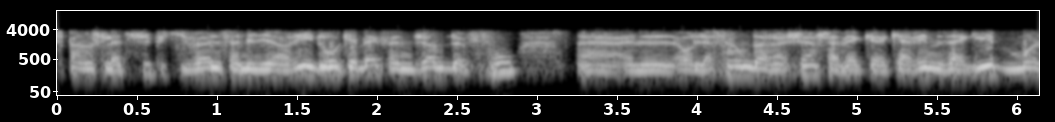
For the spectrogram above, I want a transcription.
se penchent là-dessus puis qui veulent s'améliorer. Hydro-Québec fait un job de fou. le, le centre de recherche avec Karim Zagib, moi,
